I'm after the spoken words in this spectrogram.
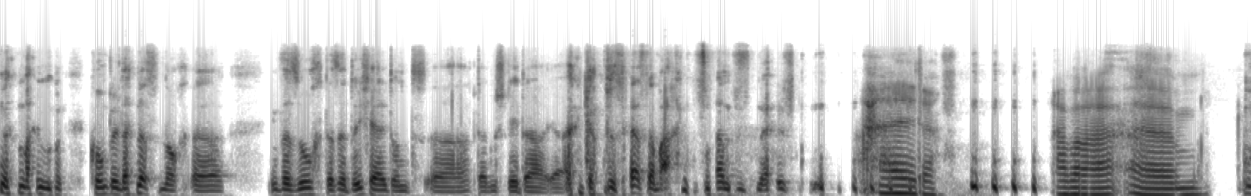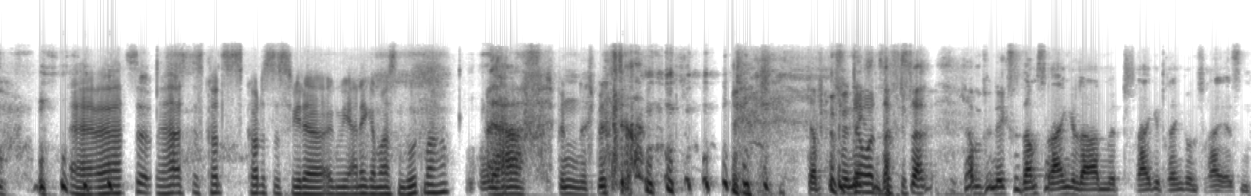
meinem Kumpel dann das noch äh, im Versuch, dass er durchhält und äh, dann steht da, ja, Kampf ist erst am 28.11. Alter. Aber ähm, äh, hast du, hast du, konntest, konntest du es wieder irgendwie einigermaßen gut machen? Ja, ich bin, ich bin dran. ich habe ihn für nächsten. Samstag, ich habe ihn für nächsten Samstag eingeladen mit Freigetränke und Freiessen.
